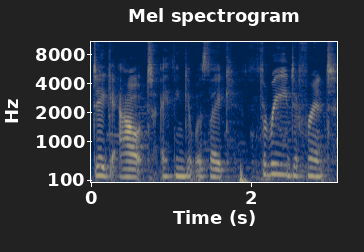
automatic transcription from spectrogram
dig out, I think it was like three different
